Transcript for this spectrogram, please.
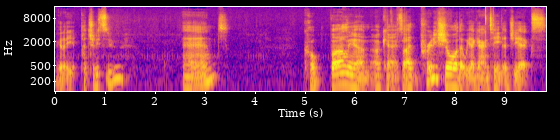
We got a Pachirisu and Cobalion. Okay, so I'm pretty sure that we are guaranteed a GX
